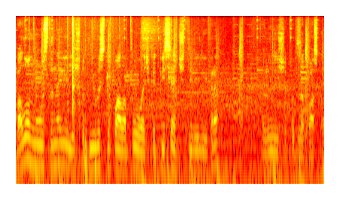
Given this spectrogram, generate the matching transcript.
Баллон мы установили, чтобы не выступала полочка 54 литра в нише под запаску.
